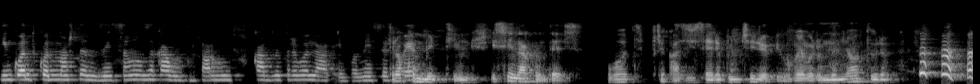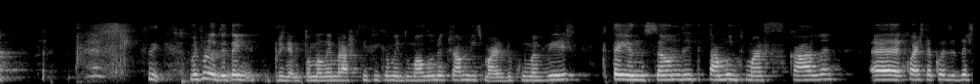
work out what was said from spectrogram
enquanto quando nós estamos em são eles acabam por estar muito focados a trabalhar. Então nesse Trocam aspecto. bilhetinhos. Isso ainda acontece. What? Por acaso isso era giro. Eu lembro-me da minha altura. Sim. Mas pronto, eu tenho, por exemplo, estou-me a lembrar especificamente de uma aluna que já me disse mais do que uma vez que tem a noção de que está muito mais focada ah, com esta coisa das,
